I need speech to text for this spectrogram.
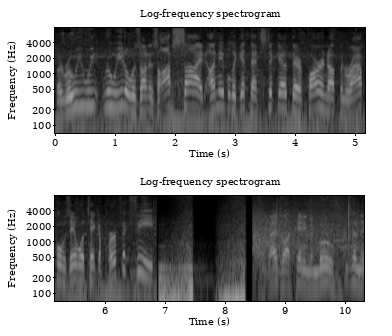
But Rui, Ruhwedel was on his offside, unable to get that stick out there far enough, and Raffl was able to take a perfect feed. Radulov can't even move. He's on the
